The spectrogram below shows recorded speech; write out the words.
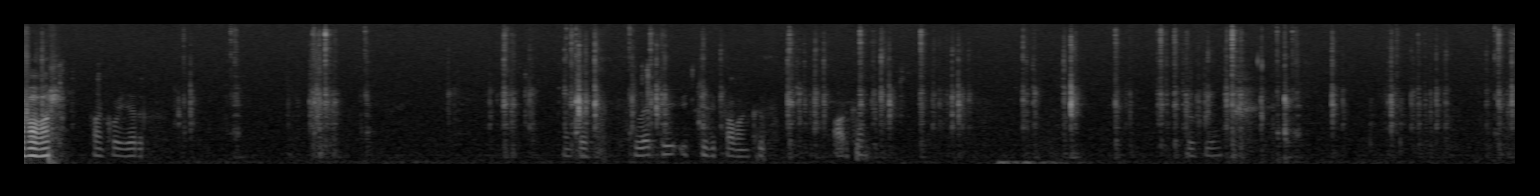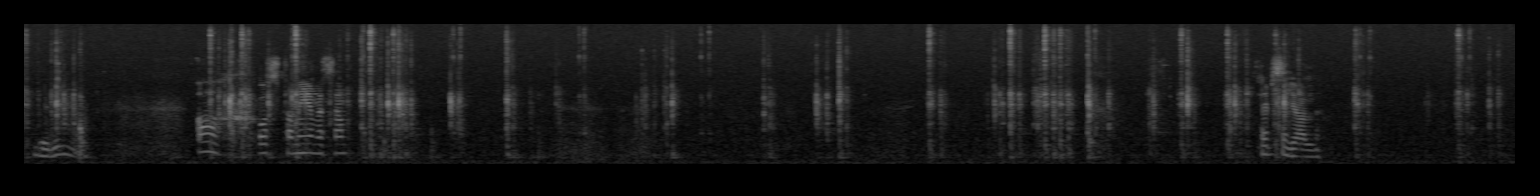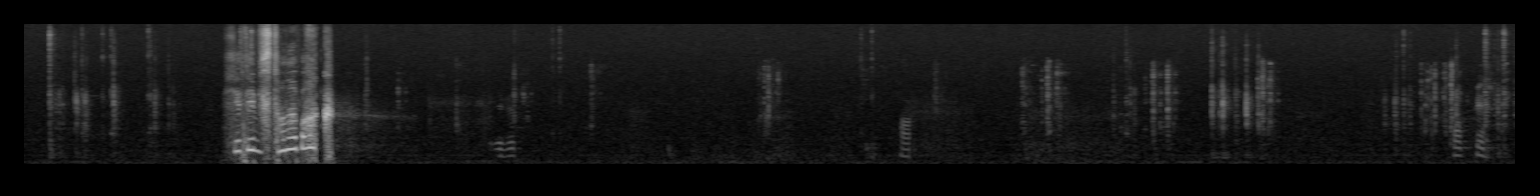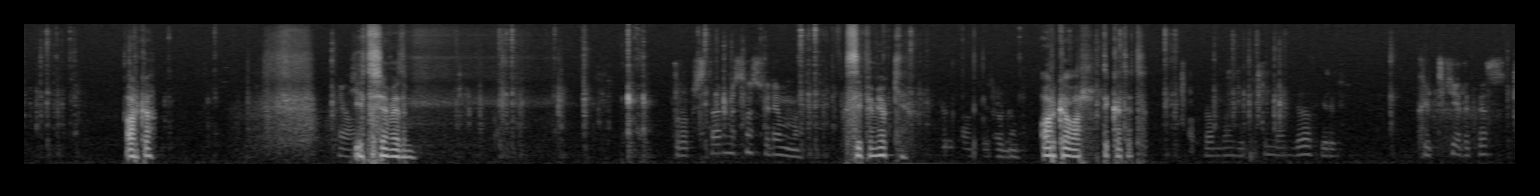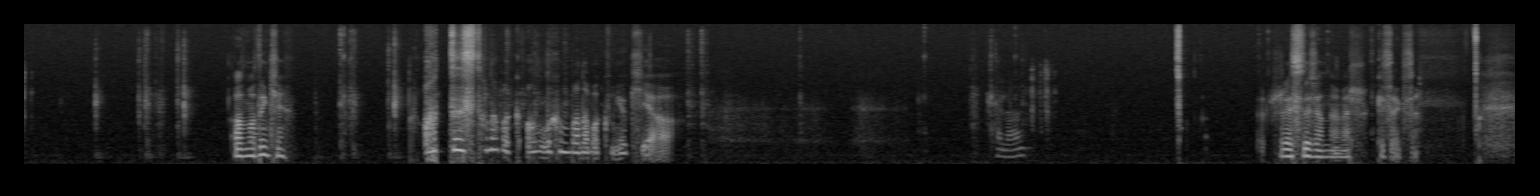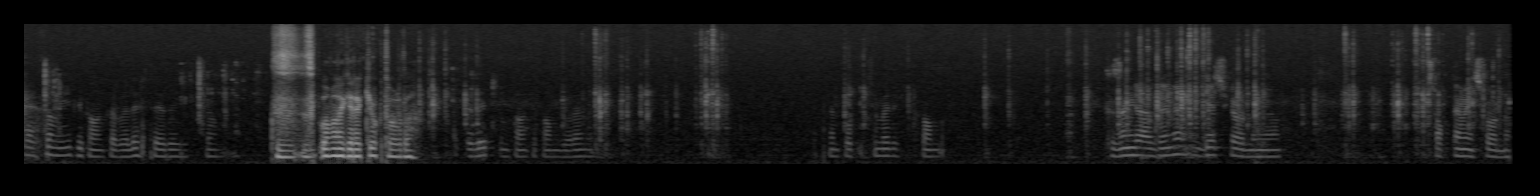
Kafa var. Kanka o yarı. Kanka Slappy 3 çizik falan kız. Arka. Çok iyi. Geleyim mi? Ah o stun'ı yemesem. Hepsi geldi. Yediğim stana bak. Bir Top 1. Arka. Ya, Yetişemedim. drop ister misin süreyim mi? Sipim yok ki. bir. Arka var. Dikkat et. Arkamdan yetiştim ben. Biraz geri. Kritik yedi kız. Almadın ki. Attığı stana bak. Allah'ım bana bakmıyor ki ya. Helal. Resle canını Ömer. Güzel güzel. Olsam iyiydi kanka. Beleş TV'ye gideceğim. Z- zıplamana gerek yoktu orada. Beleştim kanka tam göremedim. Hem top içime düştü sandım. Kızın geldiğini geç gördüm ya. Çok damage vurdu.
